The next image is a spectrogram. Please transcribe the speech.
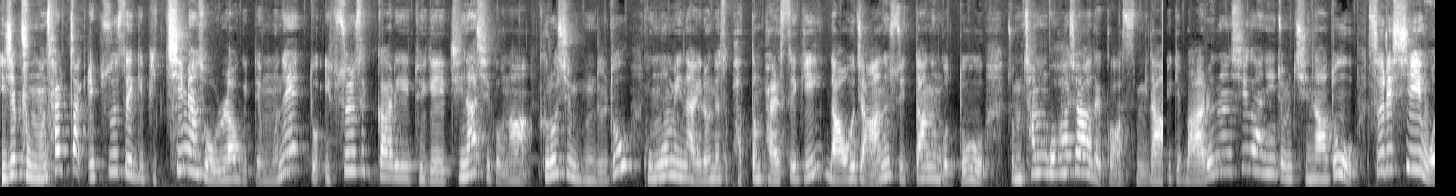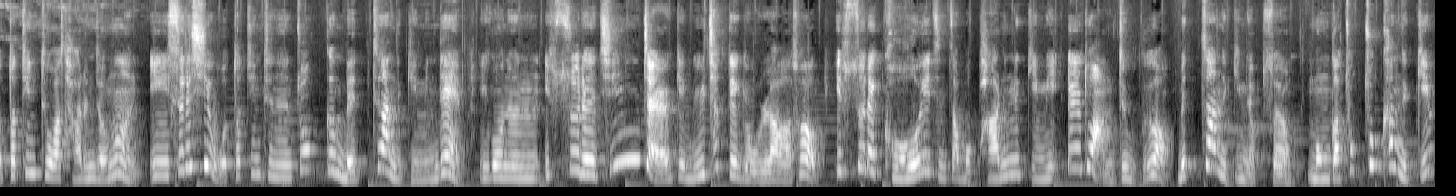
이 제품은 살짝 입술색이 비치면서 올라오기 때문에 또 입술 색깔이 되게 진하시거나 그러신 분들도 공홈이나 이런 데서 봤던 발색이 나오지 않을 수 있다는 것도 좀 참고하셔야 될 것 같습니다. 이렇게 마르는 시간이 좀 지나도 3C 워터 틴트와 다른 점은 이 3C 워터 틴트는 조금 매트한 느낌인데 이거는 입술에 진짜 얇게 밀착되게 올라와서 입술에 거의 진짜 뭐 바른 느낌이 1도 안 들고요. 매트한 느낌 느낌이 없어요. 뭔가 촉촉한 느낌?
